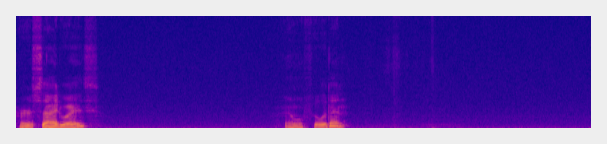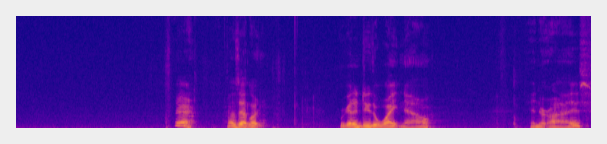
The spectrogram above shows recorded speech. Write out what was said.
her sideways. And we'll fill it in. There. How's that look? We're going to do the white now in their eyes.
